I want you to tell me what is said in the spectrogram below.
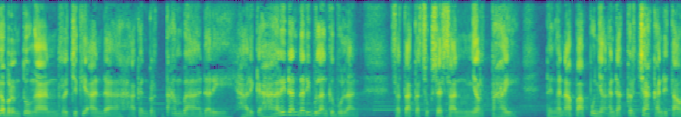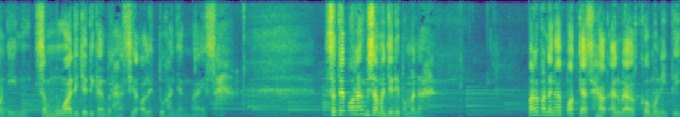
keberuntungan rezeki Anda akan bertambah dari hari ke hari dan dari bulan ke bulan. Serta kesuksesan menyertai dengan apa pun yang Anda kerjakan di tahun ini. Semua dijadikan berhasil oleh Tuhan Yang Maha Esa. Setiap orang bisa menjadi pemenang. Para pendengar podcast Health and Well Community,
